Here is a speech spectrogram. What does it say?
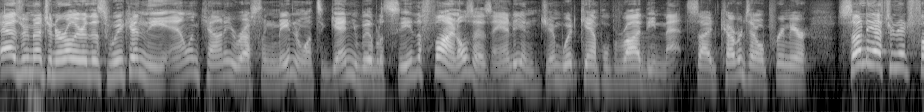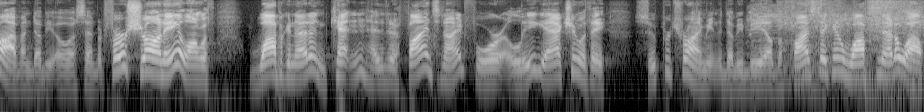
As we mentioned earlier this weekend, the Allen County Wrestling Meet, and once again, you'll be able to see the finals as Andy and Jim Whitcamp will provide the mat side coverage that will premiere Sunday afternoon at 5 on WOSN. But first, Shawnee, along with Wapakoneta and Kenton, headed to Defiance tonight for league action with a Super tri-meet in the WBL. Defiance taking on Wapakoneta, while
